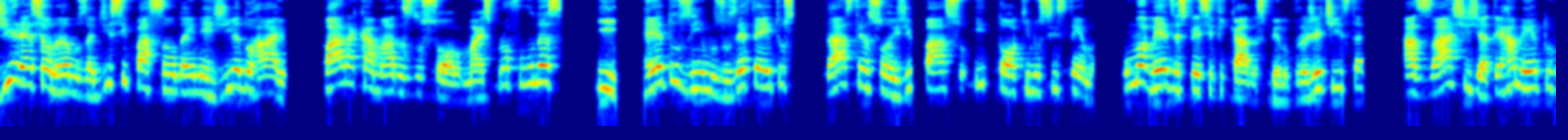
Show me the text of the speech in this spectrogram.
direcionamos a dissipação da energia do raio para camadas do solo mais profundas e reduzimos os efeitos das tensões de passo e toque no sistema. Uma vez especificadas pelo projetista, as hastes de aterramento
